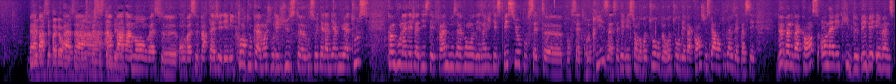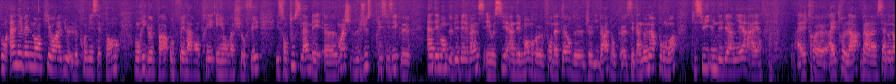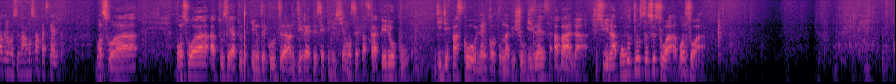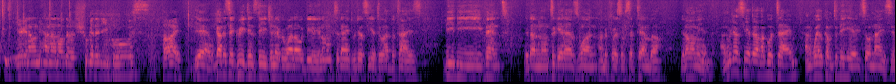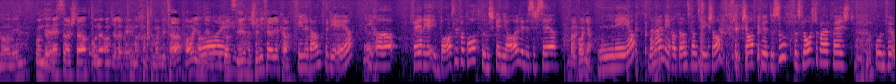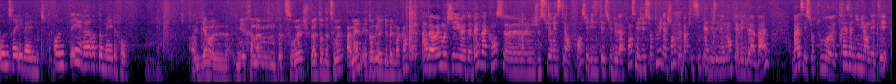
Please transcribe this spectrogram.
Bah, Mais bon, bah, c'est pas grave, ah bah, fait apparemment, on va, se, on va se partager les micros. En tout cas, moi, je voulais juste euh, vous souhaiter la bienvenue à tous. Comme vous l'a déjà dit Stéphane, nous avons des invités spéciaux pour cette, euh, pour cette reprise, cette émission de retour, de retour des vacances. J'espère en tout cas que vous avez passé de bonnes vacances. On a l'équipe de Bébé Evans pour un événement qui aura lieu le 1er septembre. On rigole pas, on fait la rentrée et on va chauffer. Ils sont tous là, mais euh, moi, je veux juste préciser que un des membres de Baby Evans et aussi un des membres fondateurs de Joliba. Donc euh, c'est un honneur pour moi, qui suis une des dernières à, euh, être là. Bah, c'est un honneur de le recevoir. Bonsoir Pascal. Bonsoir. Bonsoir à tous et à toutes qui nous écoutent en direct de cette émission. C'est Pascal Pedroco, DJ Pasco, l'incontournable du show business à Bala. Je suis là pour vous tous ce soir. Bonsoir. Ja genau, wir haben auch noch den Sugar Daddy im Haus. Hi. Yeah, we got to say greetings to each and everyone out there. You know, tonight we're just here to advertise BB event. We're done on together as one on the 1st of September. You know what I mean? And we're just here to have a good time and welcome to be here. It's so nice, you know what I mean? Und ein Yeah. besserer Start ohne Angela Bremer könnte man nicht haben. Hi Angela, wie Hoi. geht's dir? Hast du schöne Ferien gehabt? Vielen Dank für die Ehre. Ich habe Ferien in Basel verbracht und es ist genial, weil es ist sehr Balkonia. leer. Nein, nein, ich habe ganz, ganz viel geschafft. Geschafft für den Zug, für das Klosterbergfest und für unsere Event. Und ich höre noch mehr davon. Jawohl, wir kommen dazu, später dazu. Amel, et toi, Oui. tu as eu de belles vacances? Ah bah ouais, moi j'ai eu de belles vacances. Euh, je suis restée en France, j'ai visité le sud de la France, mais j'ai surtout eu la chance de participer à des événements qui avaient lieu à Bâle. Bâle, c'est surtout euh, très animé en été.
